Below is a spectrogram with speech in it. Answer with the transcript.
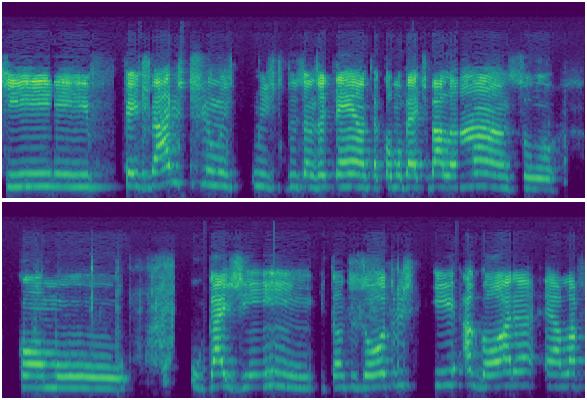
que fez vários filmes dos anos 80, como Bete Balanço, como o Gajin e tantos outros, e agora ela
